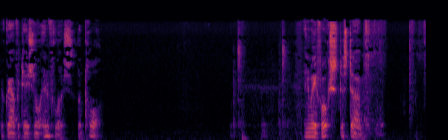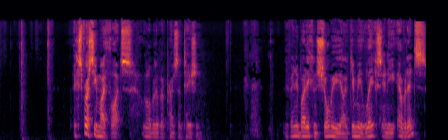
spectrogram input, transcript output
the gravitational influence, the pull. anyway, folks, just um, expressing my thoughts, a little bit of a presentation. If anybody can show me, uh, give me links, any evidence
